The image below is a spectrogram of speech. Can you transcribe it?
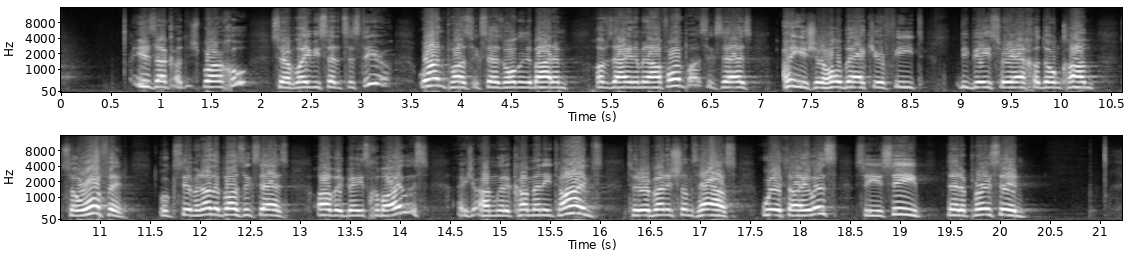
is HaKadosh Baruch Hu. So Rabbi Levi said it's a stira. One pasuk says holding the bottom of Zion and Alpha. One pasuk says you should hold back your feet. Be base don't come so often. Uksiv another pasuk says of a base chabaylis. I'm going to come many times to the Rebbeinu Shem's house with Eilis. So you see that a person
